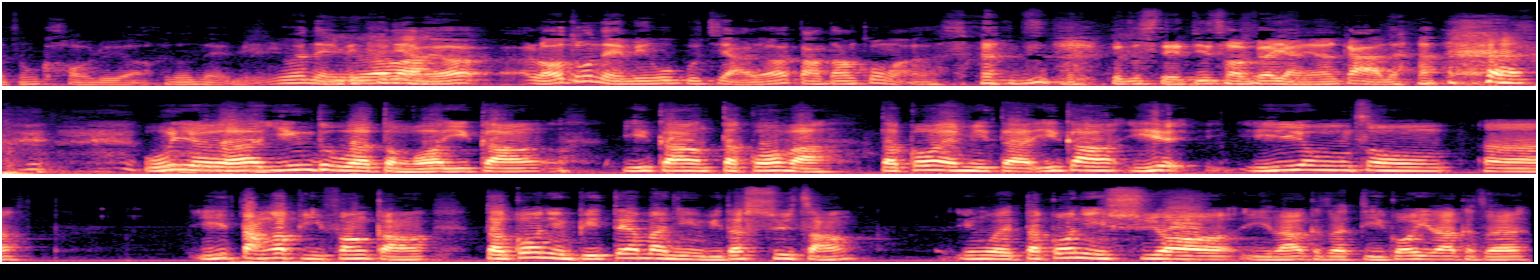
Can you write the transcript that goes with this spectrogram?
搿种考虑哦，搿种难民，因为难民肯定也要老多难民，我估计也要打打工啊，搿种赚点钞票养养家的。我有个印度个同学，伊讲伊讲德国嘛，德国埃面搭，伊讲伊伊用种呃，伊打个比方讲，德国人比丹麦人会得算账。因为德国人需要伊拉搿只提高伊拉搿只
